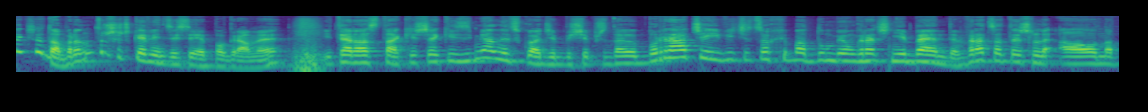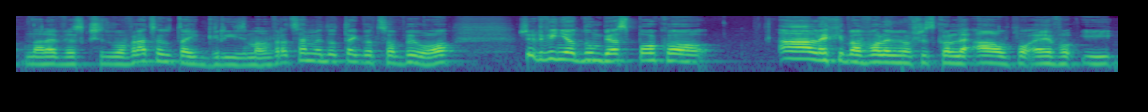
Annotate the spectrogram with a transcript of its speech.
Także dobra, no troszeczkę więcej sobie pogramy. I teraz tak, jeszcze jakieś zmiany w składzie by się przydały, bo raczej, wiecie co, chyba Dumbią grać nie będę. Wraca też Leao na, na lewe skrzydło, wraca tutaj Griezmann, wracamy do tego, co było. Czerwinio Dumbia spoko, ale chyba wolę mimo wszystko Leao po Evo i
